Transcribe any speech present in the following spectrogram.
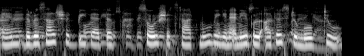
And the result should be that the soul should start moving and enable others to move too.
